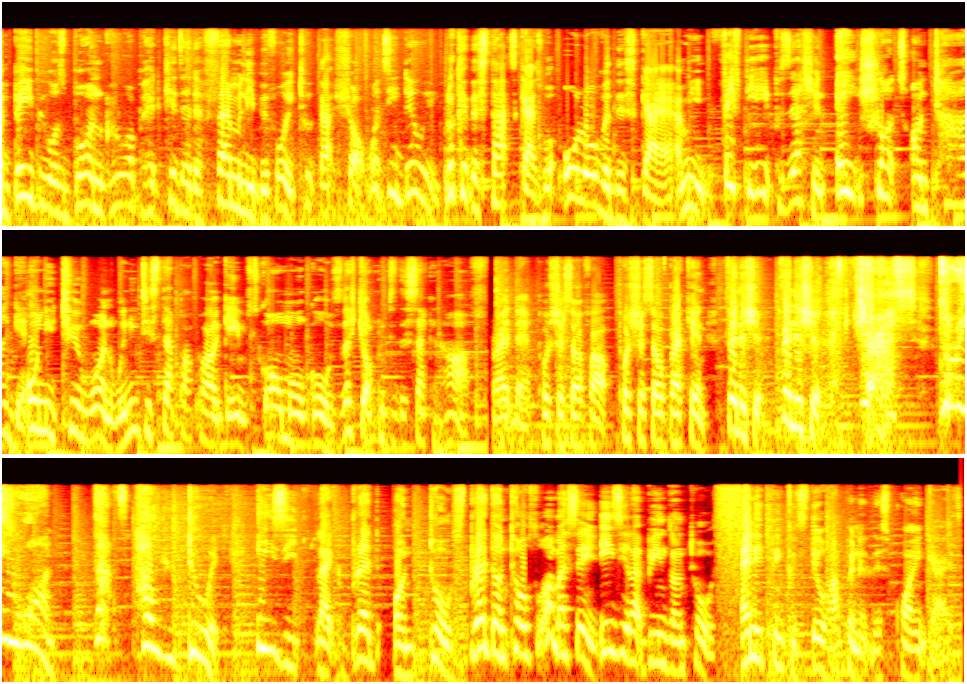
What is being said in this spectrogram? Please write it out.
A baby was born, grew up, had kids, had a family before he took that shot. What's he doing? Look at the stats, guys. We're all over this guy. I mean, 58 possession, 8 shots on target, only 2-1. We need to step up our game, score more goals. Let's jump into the second half. Right there. Push yourself out. Push yourself back in. Finish it. Finish it. Yes! 3-1. That's how you do it easy like bread on toast. Bread on toast, what am I saying? Easy like beans on toast. Anything could still happen at this point, guys.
